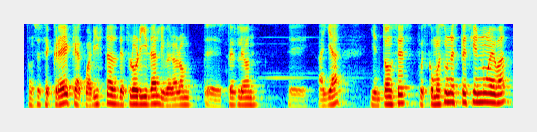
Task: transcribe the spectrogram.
Entonces se cree que acuaristas de Florida liberaron eh, pez león eh, allá. Y entonces, pues como es una especie nueva,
